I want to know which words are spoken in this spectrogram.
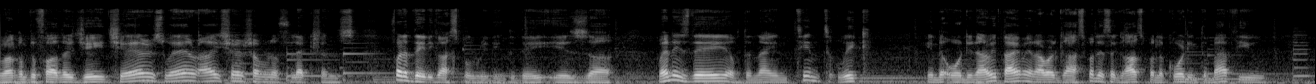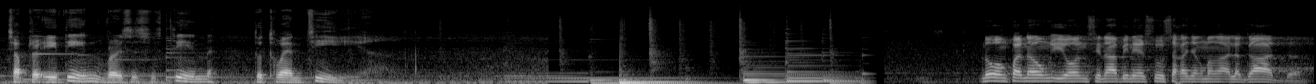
Welcome to Father Jade Shares, where I share some reflections for the daily gospel reading. Today is uh, Wednesday of the 19th week in the ordinary time, and our gospel is a gospel according to Matthew chapter 18, verses 15 to 20. Noong panahong iyon, sinabi ni Jesus sa kanyang mga alagad,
